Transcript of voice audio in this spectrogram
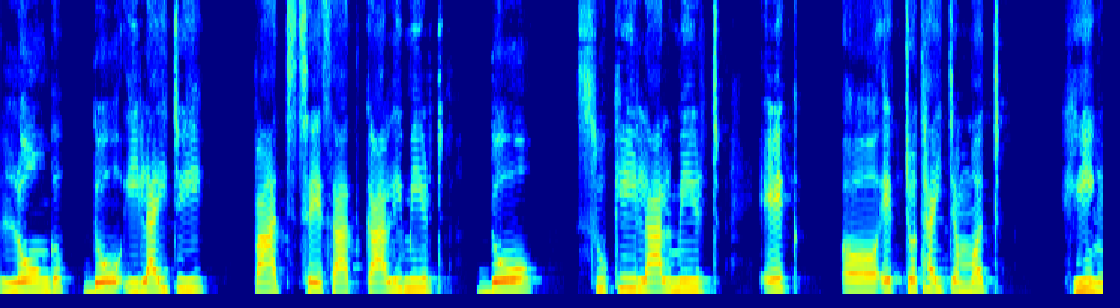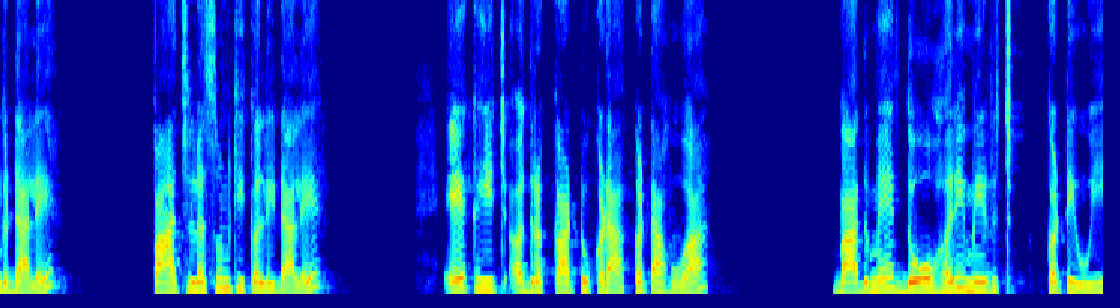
लौंग, दो इलायची, पाँच से सात काली मिर्च, दो सूखी लाल मिर्च, एक एक चौथाई चम्मच हींग डाले। पाँच लहसुन की कली डाले। एक इंच अदरक का टुकड़ा कटा हुआ। बाद में दो हरी मिर्च कटी हुई।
